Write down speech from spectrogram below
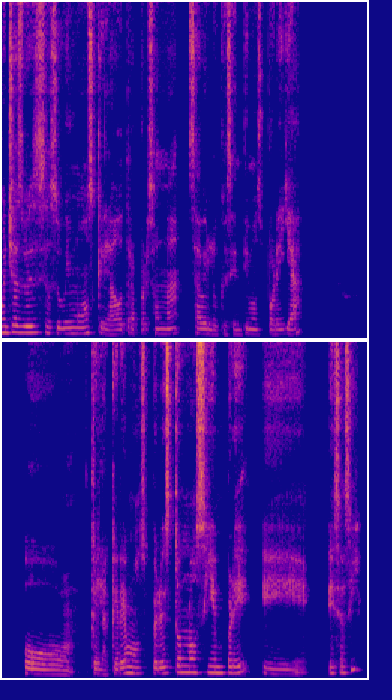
Muchas veces asumimos que la otra persona sabe lo que sentimos por ella o que la queremos, pero esto no siempre eh, es así.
